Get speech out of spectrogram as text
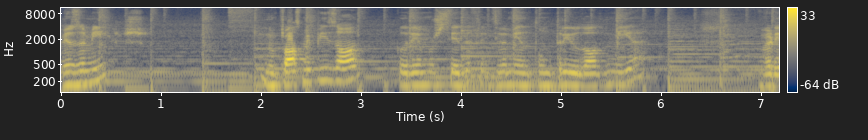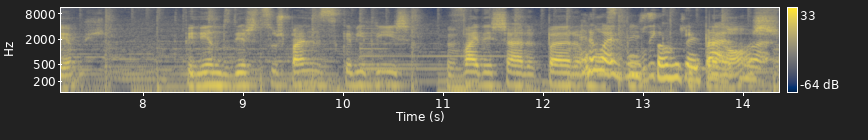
Meus amigos, no próximo episódio poderemos ser definitivamente um trio de Odemira. Veremos. Dependendo deste suspense que a Beatriz vai deixar para Era o nosso público e para não nós.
